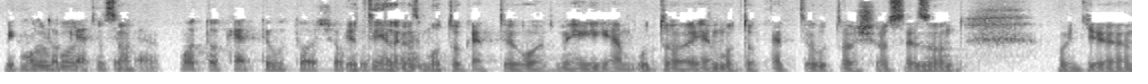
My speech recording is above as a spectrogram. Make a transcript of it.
mikor Moto volt az a... 2 Moto 2 utolsó Ja, tényleg az futamán. Moto2 volt még, igen, utol, ilyen Moto2 utolsó szezon, hogy ö,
